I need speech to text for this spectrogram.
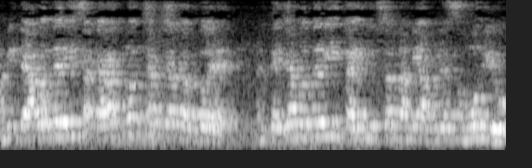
आम्ही त्याबद्दलही सकारात्मक चर्चा करतोय. आणि त्याच्याबद्दलही काही दिवसात आम्ही आपल्यासमोर येऊ.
